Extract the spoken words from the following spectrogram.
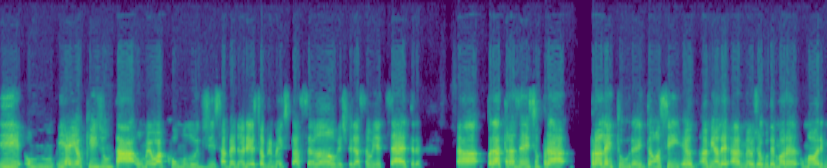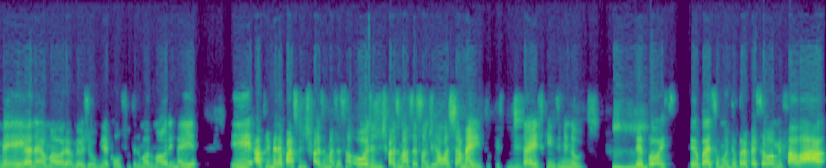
E, um, e aí eu quis juntar o meu acúmulo de sabedoria sobre meditação, respiração e etc. Uh, ah, para trazer isso para para leitura. Então, assim, eu, a minha, a meu jogo demora uma hora e meia, né? Uma hora, meu jogo, minha consulta demora uma hora e meia. E a primeira parte a gente faz uma sessão. Hoje a gente faz uma sessão de relaxamento, de 10, 15 minutos. Uhum. Depois, eu peço muito para a pessoa me falar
